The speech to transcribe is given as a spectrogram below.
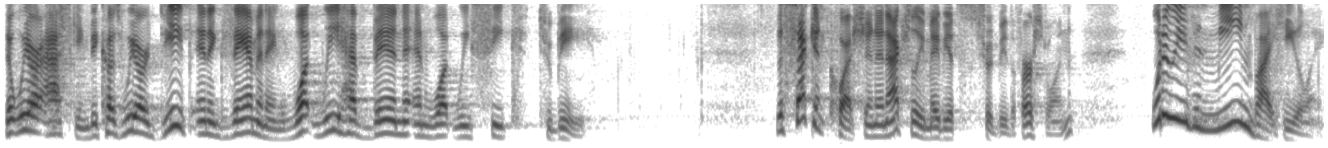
that we are asking because we are deep in examining what we have been and what we seek to be. The second question, and actually maybe it should be the first one, what do we even mean by healing?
